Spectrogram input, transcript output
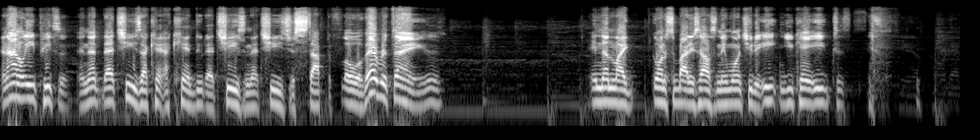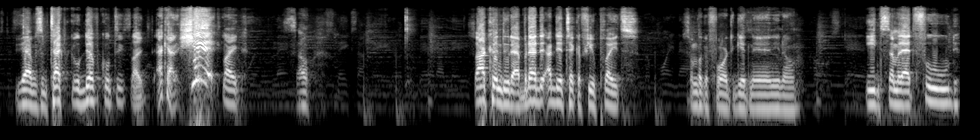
and I don't eat pizza. And that that cheese, I can't I can't do that cheese, and that cheese just stopped the flow of everything. Ain't nothing like going to somebody's house and they want you to eat and you can't eat because you having some technical difficulties. Like I got a shit. Like so. So I couldn't do that, but I did, I did take a few plates. So I'm looking forward to getting in, you know, eating some of that food.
